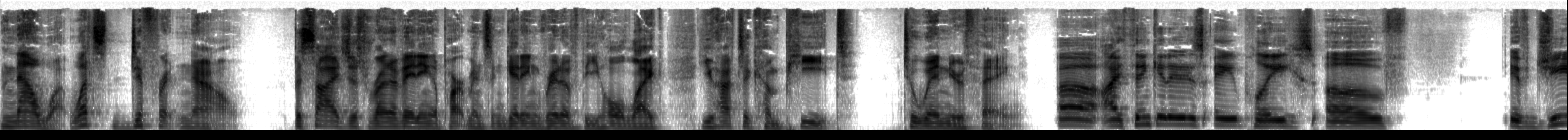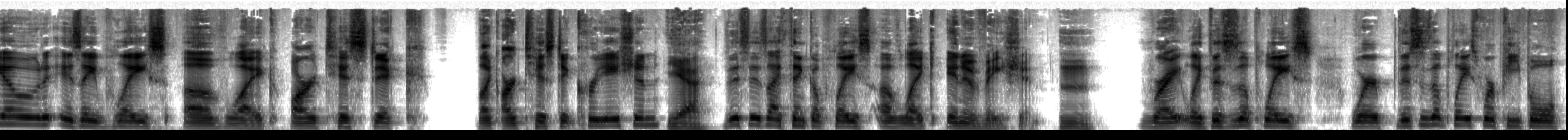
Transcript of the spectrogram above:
Now what? What's different now? Besides just renovating apartments and getting rid of the whole like you have to compete to win your thing. Uh, I think it is a place of if Geode is a place of like artistic like artistic creation, Yeah. this is I think a place of like innovation. Mm. Right? Like this is a place where this is a place where people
